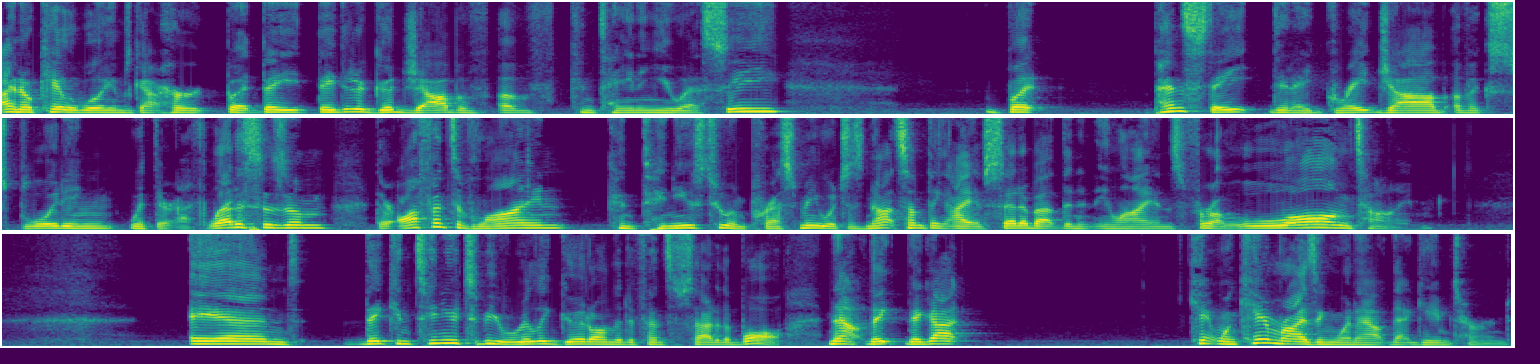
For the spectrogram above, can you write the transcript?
I know Caleb Williams got hurt, but they they did a good job of of containing USC. But Penn State did a great job of exploiting with their athleticism. Their offensive line continues to impress me, which is not something I have said about the Nittany Lions for a long time. And they continue to be really good on the defensive side of the ball. Now, they, they got, when Cam Rising went out, that game turned.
